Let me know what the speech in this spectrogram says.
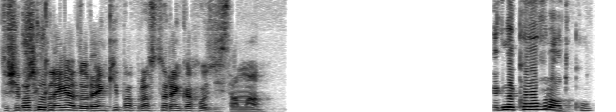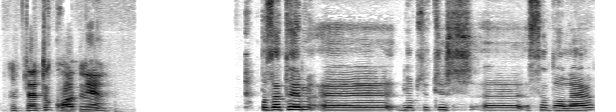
to się No to- przykleja do ręki, po prostu ręka chodzi sama. Jak na kołowrotku. To dokładnie. Poza tym, e, no przecież e, sadole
